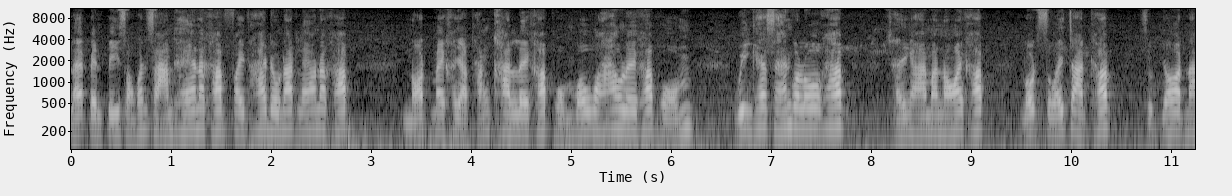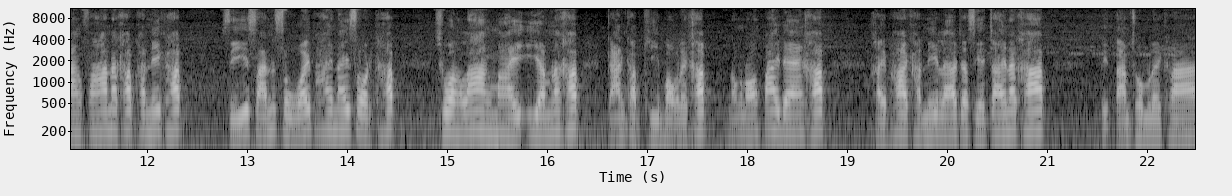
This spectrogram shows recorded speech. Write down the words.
และเป็นปี 2003 แท้นะครับ ไฟท้ายโดนัทแล้วนะครับ น็อตไม่ขยับทั้งคันเลยครับ ผมว้าวๆเลยครับผมวิ่งแค่แสนกว่าโลครับ ใช้งานมาน้อยครับ รถสวยจัดครับ สุดยอดนางฟ้านะครับคันนี้ครับ สีสันสวยภายในสดครับ ช่วงล่างไม่เอี่ยมนะครับ การขับขี่บอกเลยครับ น้องๆ ป้ายแดงครับ ใครพลาดคันนี้แล้วจะเสียใจนะครับ ติดตามชมเลยครั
